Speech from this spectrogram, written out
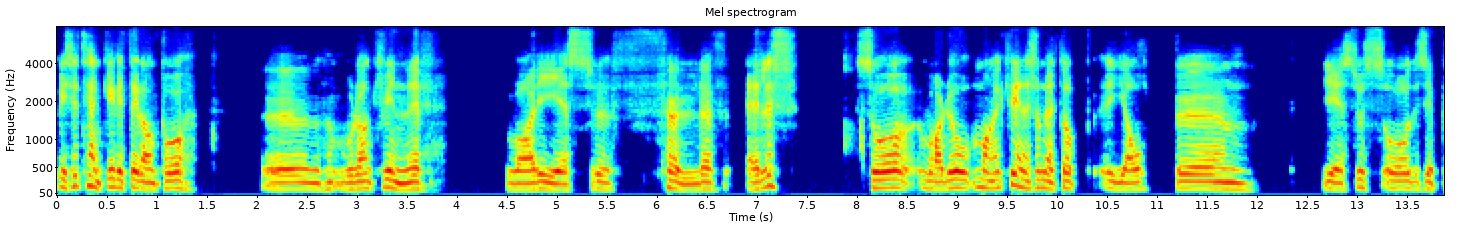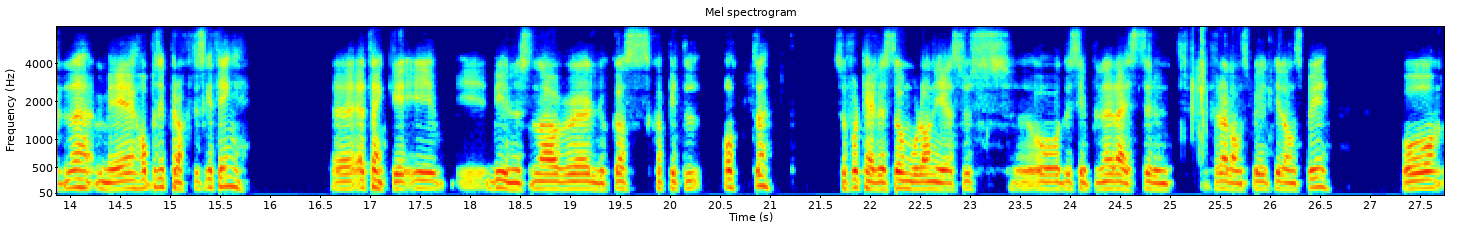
hvis vi tenker litt på hvordan kvinner var i Jesu følge ellers, så var det jo mange kvinner som nettopp hjalp eh, Jesus og disiplene med jeg, praktiske ting. Eh, jeg tenker i, i, begynnelsen av eh, Lukas kapittel 8 så fortelles det om hvordan Jesus og disiplene reiste rundt fra landsby til landsby. Og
